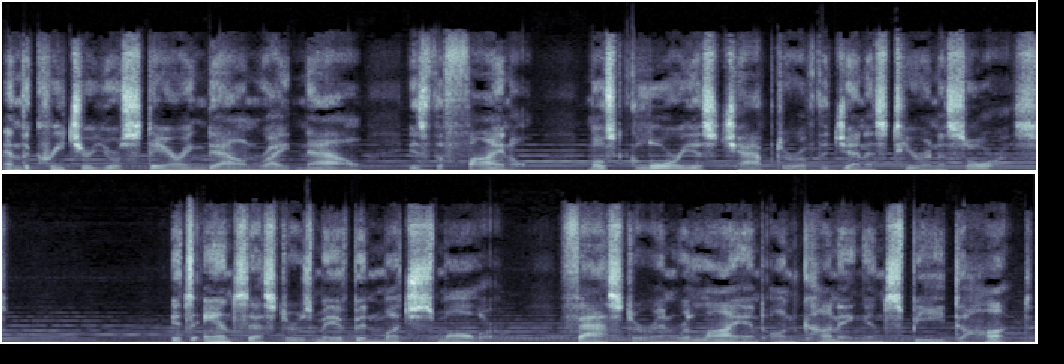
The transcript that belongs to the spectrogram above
And the creature you're staring down right now is the final, most glorious chapter of the genus Tyrannosaurus. Its ancestors may have been much smaller, faster and reliant on cunning and speed to hunt.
